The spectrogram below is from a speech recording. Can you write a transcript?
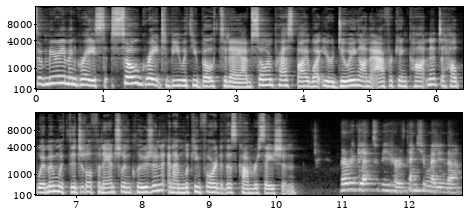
So, Miriam and Grace, so great to be with you both today. I'm so impressed by what you're doing on the African continent to help women with digital financial inclusion, and I'm looking forward to this conversation. Very glad to be here. Thank you, Melinda.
